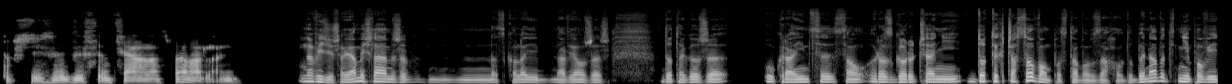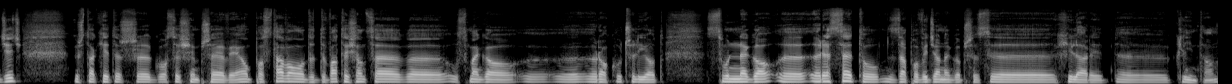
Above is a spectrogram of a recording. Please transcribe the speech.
to przecież jest egzystencjalna sprawa dla nich. No widzisz, a ja myślałem, że z kolei nawiążesz do tego, że Ukraińcy są rozgoryczeni dotychczasową postawą Zachodu, by nawet nie powiedzieć, już takie też e, głosy się przejawiają, postawą od 2008 e, roku, czyli od słynnego e, resetu zapowiedzianego przez Hillary Clinton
